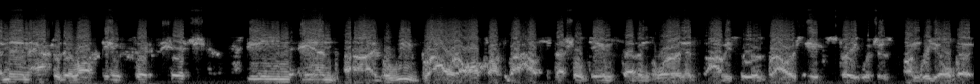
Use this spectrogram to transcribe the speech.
and then after they lost game six, Hitch Steen and uh, I believe Brouwer all talked about how special Game Sevens were, and it's obviously it was Brouwer's eighth straight, which is unreal. But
